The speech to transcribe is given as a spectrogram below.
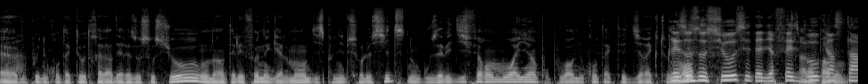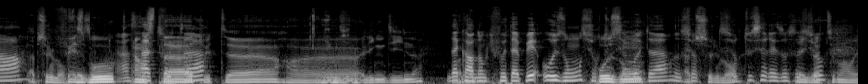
Euh, vous pouvez nous contacter au travers des réseaux sociaux. On a un téléphone également disponible sur le site. Donc vous avez différents moyens pour pouvoir nous contacter directement. Réseaux sociaux, c'est-à-dire Facebook, Alors, pardon. Insta. Absolument. Facebook, Insta, Insta, Twitter. Twitter, euh, LinkedIn. D'accord, Voilà. donc il faut taper Ozon sur tous ces moteurs, sur, sur tous ces réseaux sociaux, Exactement, oui.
